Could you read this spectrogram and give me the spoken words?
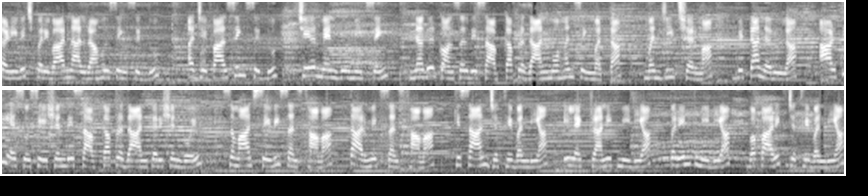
ਘੜੀ ਵਿੱਚ ਪਰਿਵਾਰ ਨਾਲ ਰਾਹੁਲ ਸਿੰਘ ਸਿੱਧੂ, ਅਜੇਪਾਲ ਸਿੰਘ ਸਿੱਧੂ, ਚੇਅਰਮੈਨ ਗੁਰਮੀਤ ਸਿੰਘ, ਨਗਰ ਕੌਂਸਲ ਦੇ ਸਾਬਕਾ ਪ੍ਰਧਾਨ ਮੋਹਨ ਸਿੰਘ ਮੱਤਾ, ਮਨਜੀਤ ਸ਼ਰਮਾ, ਬਿੱਟਾ ਨਰੂਲਾ ਆਰਤੀ ਐਸੋਸੀਏਸ਼ਨ ਦੇ ਸਾਬਕਾ ਪ੍ਰਧਾਨ ਕ੍ਰਿਸ਼ਨ ਗੋਇਲ, ਸਮਾਜ ਸੇਵੀ ਸੰਸਥਾਵਾਂ, ਧਾਰਮਿਕ ਸੰਸਥਾਵਾਂ ਕਿਸਾਨ ਜਥੇਬੰਦੀਆਂ ਇਲੈਕਟ੍ਰੋਨਿਕ ਮੀਡੀਆ ਪ੍ਰਿੰਟ ਮੀਡੀਆ ਵਪਾਰਿਕ ਜਥੇਬੰਦੀਆਂ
